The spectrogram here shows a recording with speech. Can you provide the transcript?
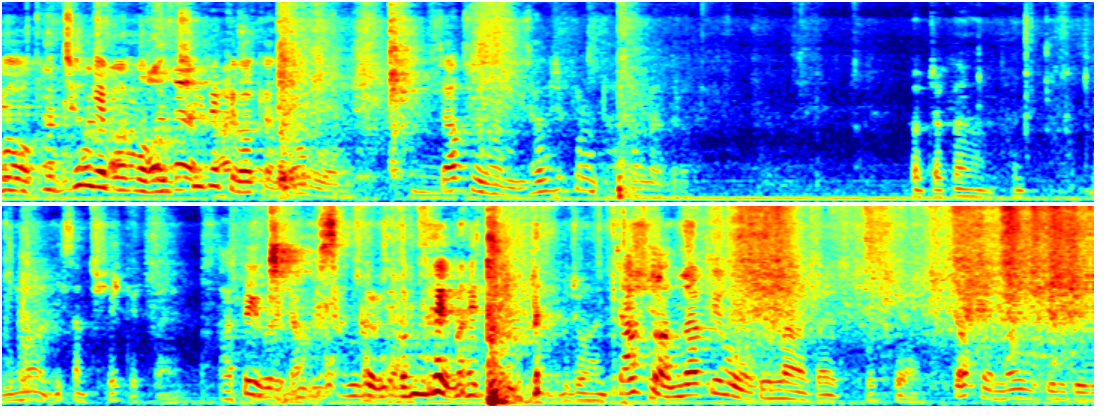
뭐한 천 개 보면 한 700개밖에 안 나오고 짝수는 한 2, 30%는 다 달라더라. 그럼 잠깐 한 6만 원 이상 치겠겠다. 갑자기 그래 산 거는 겁나 많이 찐다. 무조건 한 짝수 안 낚이면 7만 원까지 줄게. 짝수 안 나오면 되지.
